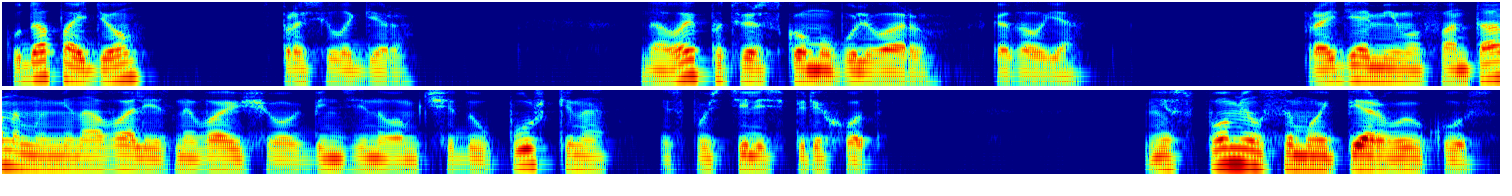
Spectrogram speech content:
«Куда пойдем?» — спросила Гера. «Давай по Тверскому бульвару», — сказал я. Пройдя мимо фонтана, мы миновали изнывающего в бензиновом чаду Пушкина и спустились в переход. Мне вспомнился мой первый укус.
